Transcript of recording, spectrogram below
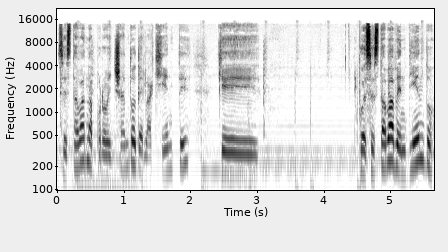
se estaban aprovechando de la gente que pues estaba vendiendo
